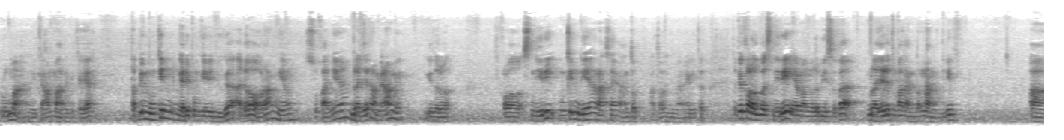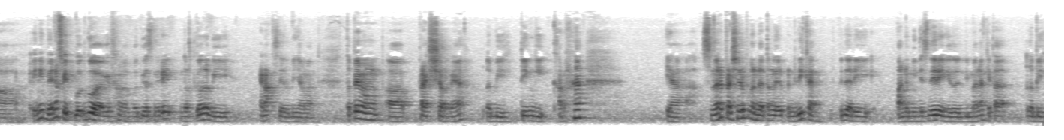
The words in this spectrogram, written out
rumah di kamar gitu ya. Tapi mungkin nggak dipungkiri juga ada orang yang sukanya belajar rame-rame gitu loh. Kalau sendiri mungkin dia rasanya ngantuk atau gimana gitu. Tapi kalau gue sendiri emang lebih suka belajar di tempat yang tenang. Jadi uh, ini benefit buat gue gitu. Buat gue sendiri menurut gue lebih enak sih lebih nyaman tapi emang uh, pressure-nya lebih tinggi karena ya sebenarnya pressure bukan datang dari pendidikan tapi dari pandemi ini sendiri gitu di mana kita lebih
